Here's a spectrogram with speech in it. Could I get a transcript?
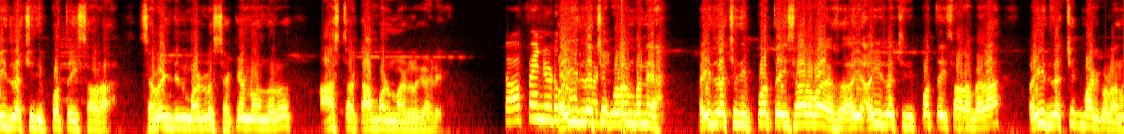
ಐದು ಲಕ್ಷದ ಇಪ್ಪತ್ತೈದು ಸಾವಿರ. ಸೆವೆಂಟೀನ್ ಮಾಡಲು ಸೆಕೆಂಡ್ ಒಂದರು ಆಸ್ತಾ ಟಾಪ್ ಅಂಡ್ ಮಾಡಲ್ ಗಾಡಿ. ಐದು ಲಕ್ಷ ಕೊಡೋಣ ಬನ್ನಿ. ಐದು ಲಕ್ಷದ ಇಪ್ಪತ್ತೈದು ಸಾವಿರ ಐದ್ ಲಕ್ಷದ ಇಪ್ಪತ್ತೈದು ಸಾವಿರ ಬೇಡ. ಐದ್ ಲಕ್ಷಕ್ಕೆ ಮಾಡಿಕೊಡೋಣ.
